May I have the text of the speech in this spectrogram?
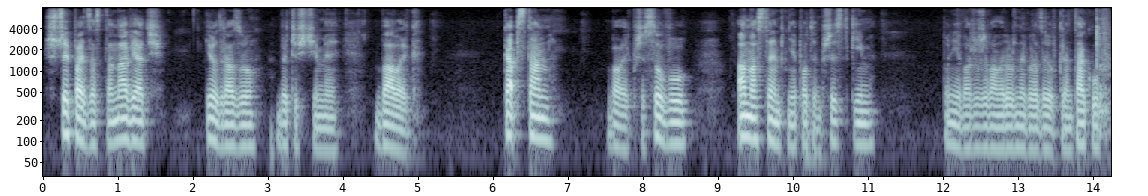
szczypać, zastanawiać i od razu wyczyścimy wałek kapstan, wałek przesuwu, a następnie po tym wszystkim, ponieważ używamy różnego rodzaju wkrętaków,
